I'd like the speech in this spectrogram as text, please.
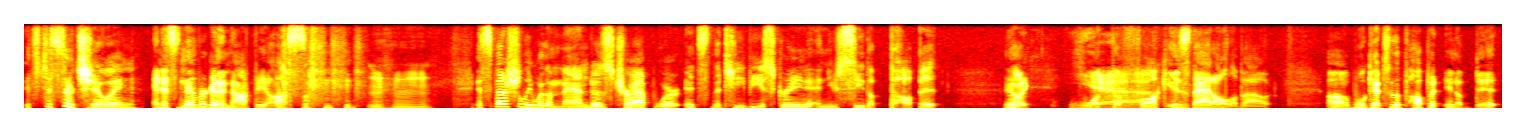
it's just so chilling, and it's never gonna not be awesome. Mm-hmm. Especially with Amanda's trap, where it's the TV screen and you see the puppet. And you're like, what the fuck is that all about? Uh, we'll get to the puppet in a bit,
